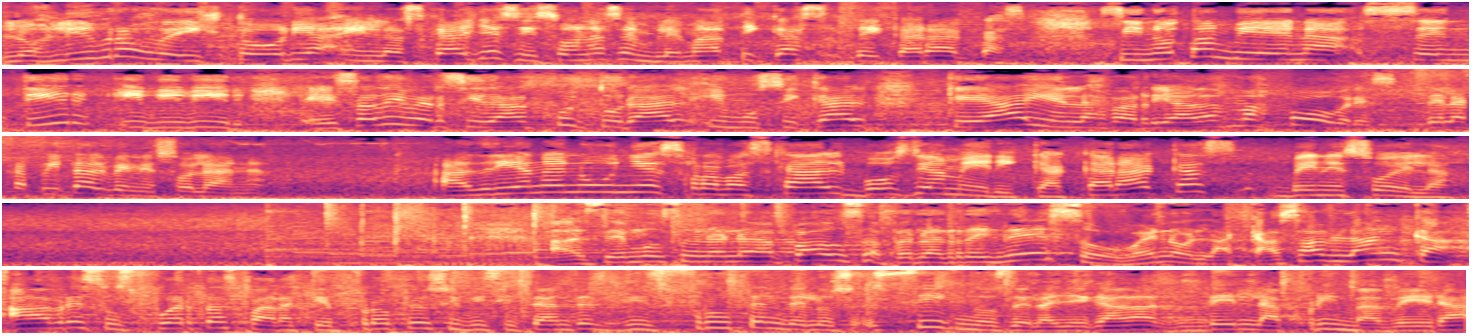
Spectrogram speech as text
los libros de historia en las calles y zonas emblemáticas de Caracas, sino también a sentir y vivir esa diversidad cultural y musical que hay en las barriadas más pobres de la capital venezolana. Adriana Núñez Rabascal, Voz de América, Caracas, Venezuela. Hacemos una nueva pausa, pero al regreso, bueno, la Casa Blanca abre sus puertas para que propios y visitantes disfruten de los signos de la llegada de la primavera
